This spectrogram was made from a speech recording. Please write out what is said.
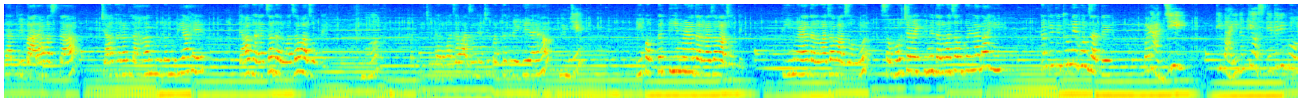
रात्री बारा वाजता ज्या घरात लहान मुलं मुली आहेत त्या घराचा दरवाजा वाजवते. मग? पण तिची दरवाजा वाजवण्याची पद्धत वेगळी आहे हा? म्हणजे? ती फक्त तीन वेळा दरवाजा वाजवते. तीन वेळा दरवाजा वाजवून समोरच्या व्यक्तीने दरवाजा उघडला नाही तर ती तिथून निघून जाते. पण आजी ती बाई नक्की असते तरी कोण?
